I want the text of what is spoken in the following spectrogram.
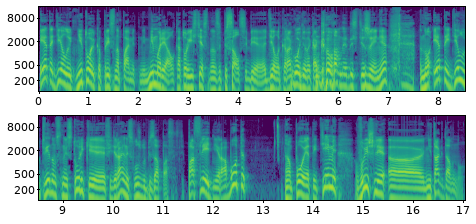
это делают не только преснопамятный мемориал, который, естественно, записал себе дело Карагодина как главное достижение, но это и делают ведомственные историки Федеральной службы безопасности. Последние работы Э, по этой теме вышли э, не так давно.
